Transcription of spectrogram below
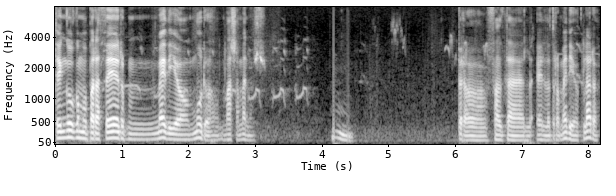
Tengo como para hacer medio muro, más o menos. Hmm, Pero falta el, el otro medio, claro.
